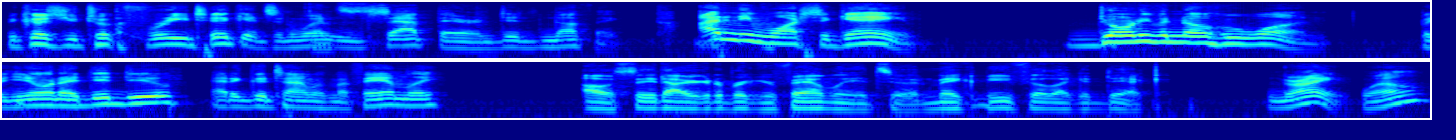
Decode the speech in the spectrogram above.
because you took free tickets and went and sat there and did nothing. I didn't even watch the game. Don't even know who won. But you know what I did do? I Had a good time with my family. Oh, see, now you're going to bring your family into it and make me feel like a dick. Right. Well,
